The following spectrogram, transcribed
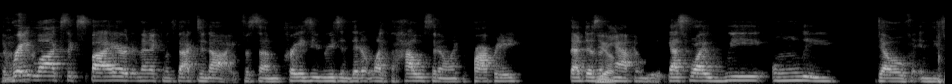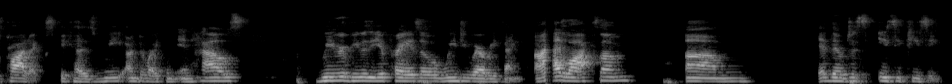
The rate locks expired, and then it comes back denied for some crazy reason. They don't like the house. They don't like the property. That doesn't happen. That's why we only delve in these products because we underwrite them in house. We review the appraisal. We do everything. I lock them. Um, they're just easy peasy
